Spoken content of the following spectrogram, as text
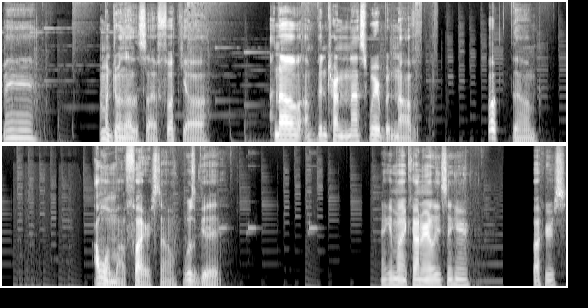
Man, I'm gonna join the other side. Fuck y'all. I know, I've been trying to not swear, but nah. Fuck them. I want my Firestone. What's good? Can I get my encounter at least in here? Fuckers.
